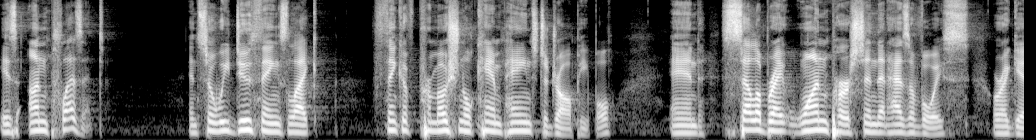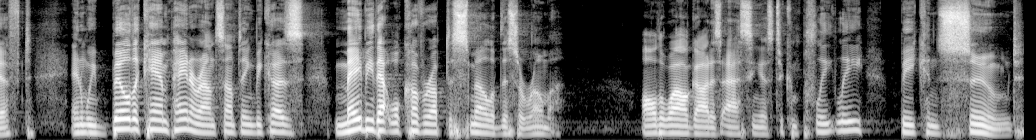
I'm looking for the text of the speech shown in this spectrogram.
is unpleasant. And so we do things like think of promotional campaigns to draw people and celebrate one person that has a voice or a gift. And we build a campaign around something because maybe that will cover up the smell of this aroma. All the while, God is asking us to completely be consumed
